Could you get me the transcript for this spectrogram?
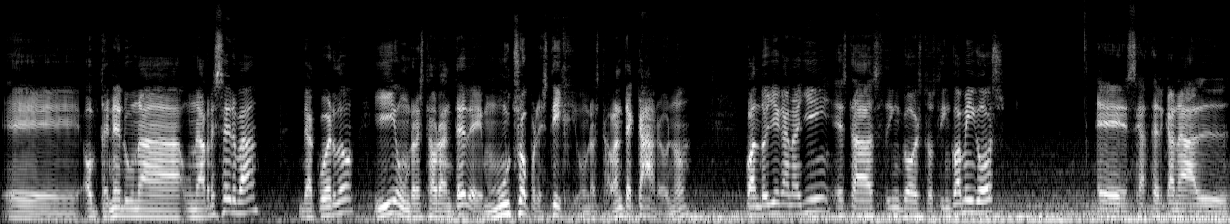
eh, obtener una, una, reserva, ¿de acuerdo? Y un restaurante de mucho prestigio, un restaurante caro, ¿no? Cuando llegan allí, estas cinco, estos cinco amigos se acercan al,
